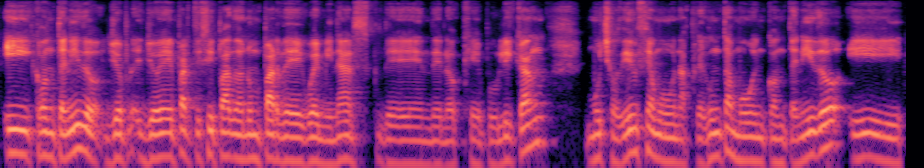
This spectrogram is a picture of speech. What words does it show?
y contenido, yo, yo he participado en un par de webinars de, los que publican, mucha audiencia, muy buenas preguntas, muy buen contenido y,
